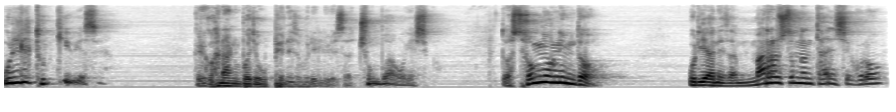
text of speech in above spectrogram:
우리를 돕기 위해서요. 그리고 하나님 보좌 우편에서 우리를 위해서 중보하고 계시고 또 성령님도 우리 안에서 말할 수 없는 단식으로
